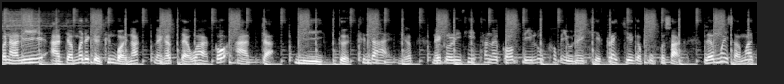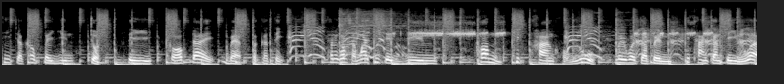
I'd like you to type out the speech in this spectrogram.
ปัญหานี้อาจจะไม่ได้เกิดขึ้นบ่อยนักนะครับ แต่ว่าก็อาจจะมีเกิดขึ้นได้นะครับ ในกรณีที่ท่านนักกอล์ฟตีลูกเข้าไปอยู่ในเขตใกล้เคียงกับอุปสรรค แล้วไม่สามารถที่จะเข้าไปยืนจดตีกอล์ฟได้แบบปกติ ท่านนักกอล์ฟสามารถที่จะยืน คล่อมทิศทางของลูก ไม่ว่าจะเป็นทิศทางการตีหรือว่า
